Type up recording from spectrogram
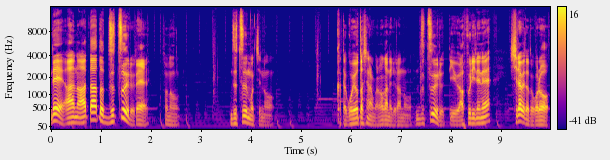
であの後々頭痛るでその頭痛持ちの方御用達なのかなわかんないけどあの頭痛るっていうアプリでね調べたところ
